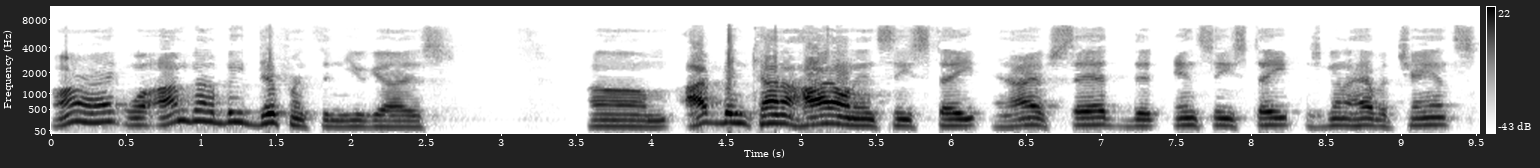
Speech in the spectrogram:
All right. Well, I'm going to be different than you guys. Um, I've been kind of high on NC State, and I have said that NC State is going to have a chance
